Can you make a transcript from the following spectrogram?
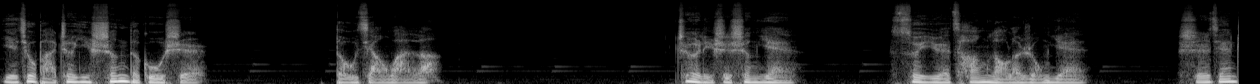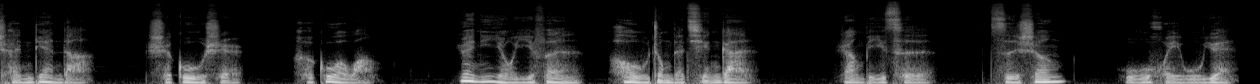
也就把这一生的故事都讲完了。这里是盛宴，岁月苍老了容颜，时间沉淀的是故事和过往。愿你有一份厚重的情感。让彼此此生无悔无怨。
